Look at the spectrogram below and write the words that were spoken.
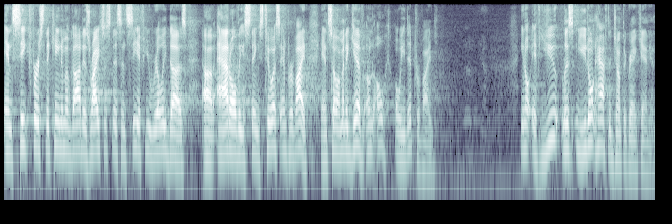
and seek first the kingdom of God, his righteousness, and see if he really does uh, add all these things to us and provide. And so I'm going to give. Oh, oh, oh, he did provide. You know, if you listen, you don't have to jump the Grand Canyon.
